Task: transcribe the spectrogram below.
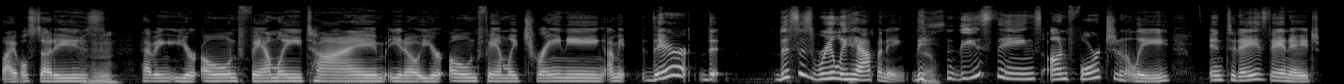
Bible studies, having your own family time, you know, your own family training. I mean, there th- this is really happening. These, these things unfortunately in today's day and age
